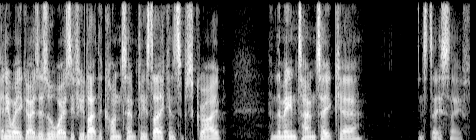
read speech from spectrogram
Anyway, guys, as always, if you like the content, please like and subscribe. In the meantime, take care and stay safe.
